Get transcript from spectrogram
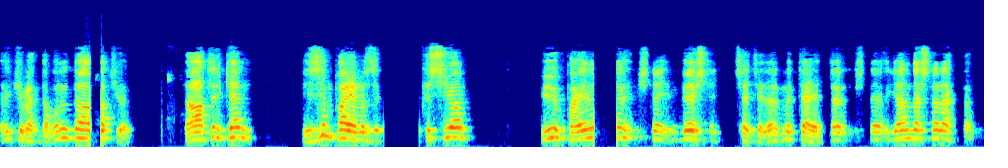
Hükümet de bunu dağıtıyor. Dağıtırken bizim payımızı kısıyor. Büyük payını işte beş çeteler, müteahhitler, işte yandaşlara aktarıyor.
